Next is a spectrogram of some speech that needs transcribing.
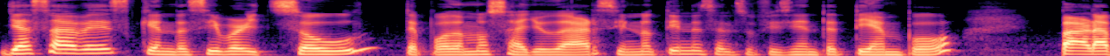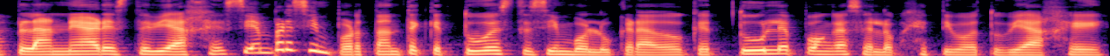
Ya sabes que en The Secret Soul te podemos ayudar si no tienes el suficiente tiempo para planear este viaje. Siempre es importante que tú estés involucrado, que tú le pongas el objetivo a tu viaje,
